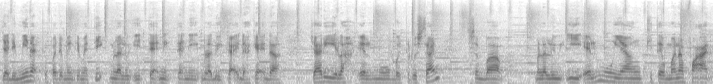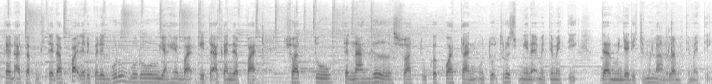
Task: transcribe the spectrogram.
jadi minat kepada matematik melalui teknik-teknik, melalui kaedah-kaedah. Carilah ilmu berterusan sebab melalui ilmu yang kita manfaatkan ataupun kita dapat daripada guru-guru yang hebat kita akan dapat suatu tenaga, suatu kekuatan untuk terus minat matematik dan menjadi cemerlang dalam matematik.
